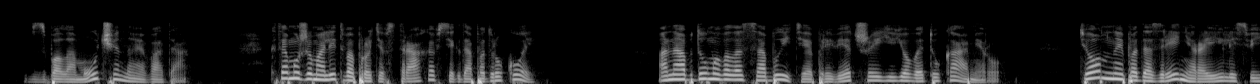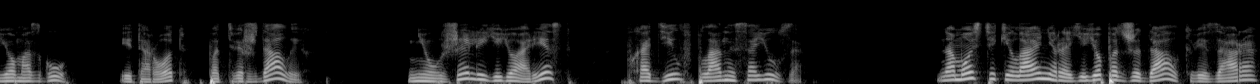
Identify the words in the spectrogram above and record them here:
– взбаламученная вода. К тому же молитва против страха всегда под рукой. Она обдумывала события, приведшие ее в эту камеру. Темные подозрения роились в ее мозгу, и Тарот подтверждал их. Неужели ее арест входил в планы Союза? На мостике лайнера ее поджидал Квизара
